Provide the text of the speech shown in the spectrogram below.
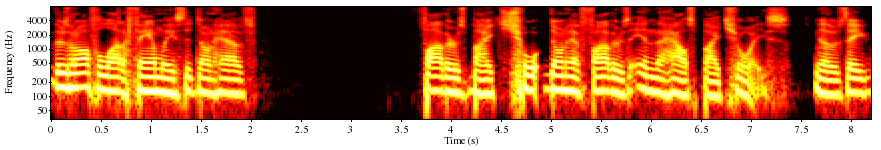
there's an awful lot of families that don't have fathers by cho- don't have fathers in the house by choice. In other words, they've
